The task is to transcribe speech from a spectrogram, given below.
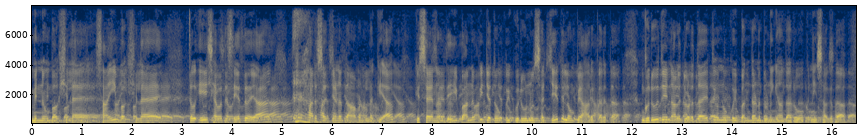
ਮੈਨੂੰ ਬਖਸ਼ ਲੈ ਸਾਈਂ ਬਖਸ਼ ਲੈ। ਤੋ ਇਹ ਸ਼ਬਦ ਸਿੱਧ ਹੋਇਆ, ਹਰ ਸੱਜਣ ਦਾਵਣ ਲੱਗਿਆ, ਕਿਸੇ ਨਾ ਦੇਈ ਬੰਨ ਵੀ ਜਦੋਂ ਕੋਈ ਗੁਰੂ ਨੂੰ ਸੱਚੇ ਦਿਲੋਂ ਪਿਆਰ ਕਰਦਾ, ਗੁਰੂ ਦੇ ਨਾਲ ਜੁੜਦਾ ਏ ਤੇ ਉਹਨੂੰ ਕੋਈ ਬੰਧਨ ਦੁਨੀਆ ਦਾ ਰੋਕ ਨਹੀਂ ਸਕਦਾ।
